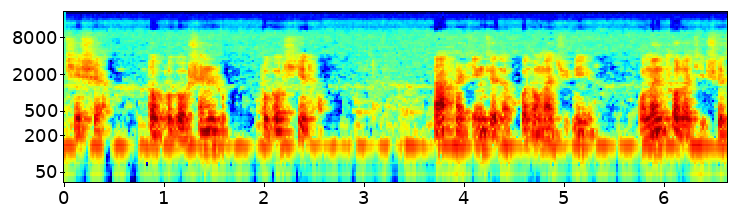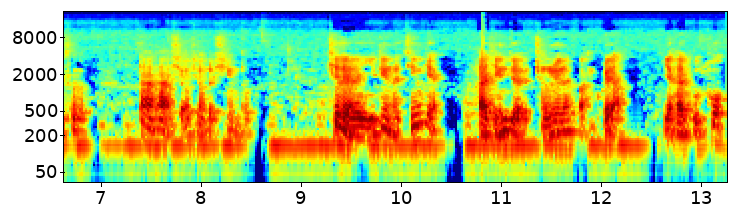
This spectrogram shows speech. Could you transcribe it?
其实都不够深入，不够系统。拿海行者的活动来举例，我们做了几十次大大小小的行动，积累了一定的经验。海行者成员的反馈啊也还不错，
